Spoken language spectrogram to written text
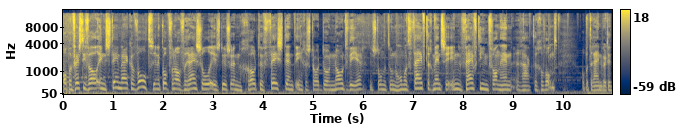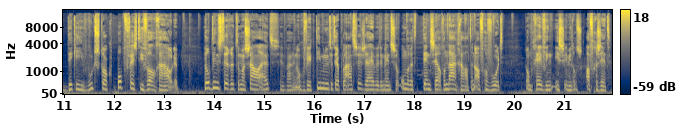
Op een festival in Steenwijkerwold in de kop van Overijssel... is dus een grote feesttent ingestort door noodweer. Er stonden toen 150 mensen in, 15 van hen raakten gewond. Op het terrein werd het Dickie Woodstock Popfestival gehouden. Hulpdiensten rukten massaal uit. Ze waren ongeveer 10 minuten ter plaatse. Zij hebben de mensen onder het tentzeil vandaan gehaald en afgevoerd. De omgeving is inmiddels afgezet.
